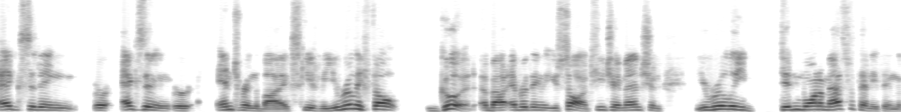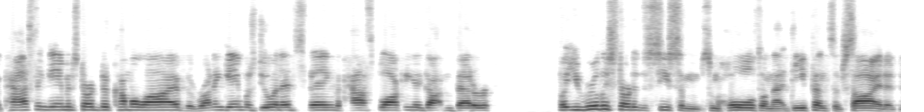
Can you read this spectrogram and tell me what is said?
exiting or exiting or entering the bye, excuse me, you really felt good about everything that you saw. TJ mentioned you really didn't want to mess with anything. The passing game had started to come alive. The running game was doing its thing. The pass blocking had gotten better. But you really started to see some some holes on that defensive side. And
